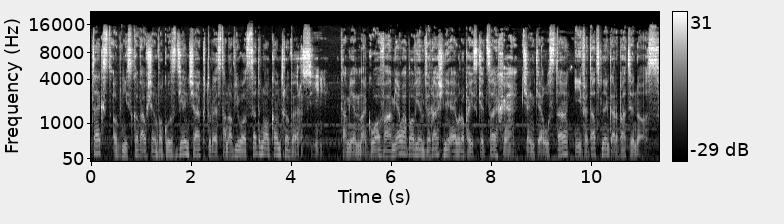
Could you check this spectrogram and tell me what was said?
Tekst ogniskował się wokół zdjęcia, które stanowiło sedno kontrowersji. Kamienna głowa miała bowiem wyraźnie europejskie cechy, cienkie usta i wydatny garbaty nos.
